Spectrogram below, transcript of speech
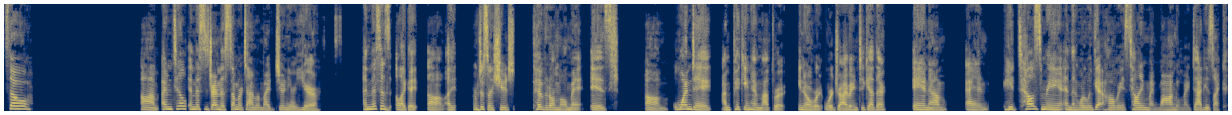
so um, until, and this is during the summertime of my junior year. And this is like a, uh, a, just a huge pivotal moment is, um, one day I'm picking him up or, you know, we're, we're driving together and, um, and he tells me, and then when we get home, he's telling my mom and my dad, he's like,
